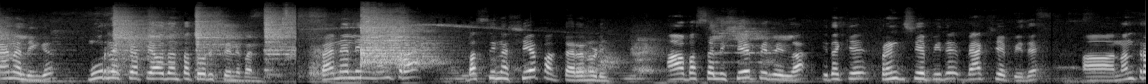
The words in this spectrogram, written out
paneling ಮೂರನೇ ಸ್ಟೆಪ್ ಯಾವುದಂತ ತೋರಿಸ್ತೇನೆ, ಬನ್ನಿ. ಪ್ಯಾನಲಿಂಗ್ ನಂತರ ಬಸ್ಸಿನ ಶೇಪ್ ಆಗ್ತಾರೆ ನೋಡಿ. ಆ ಬಸ್ಸಲ್ಲಿ ಶೇಪ್ ಇರಲಿಲ್ಲ. ಇದಕ್ಕೆ ಫ್ರಂಟ್ ಶೇಪ್ ಇದೆ ಬ್ಯಾಕ್ ಶೇಪ್ ಇದೆ. ನಂತರ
